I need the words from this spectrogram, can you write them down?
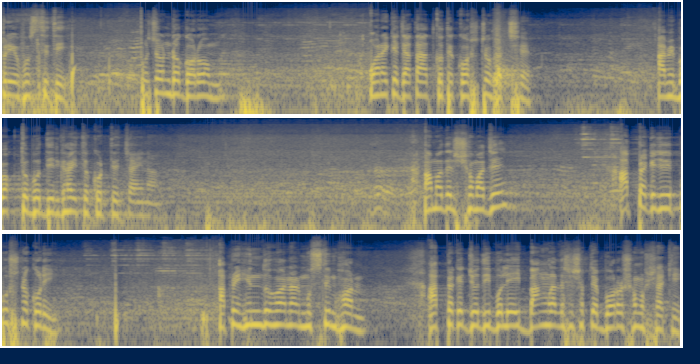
প্রিয় উপস্থিতি, প্রচণ্ড গরম, অনেকে যাতায়াত করতে কষ্ট হচ্ছে। আমি বক্তব্য দীর্ঘায়িত করতে চাই না। আমাদের সমাজে আপনাকে যদি প্রশ্ন করি, আপনি হিন্দু হন আর মুসলিম হন, আপনাকে যদি বলি এই বাংলাদেশের সবচেয়ে বড় সমস্যা কি?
